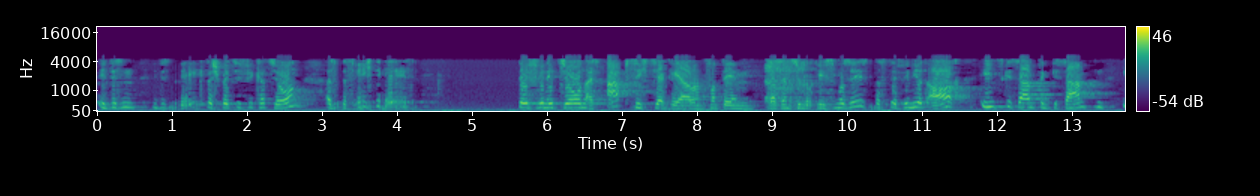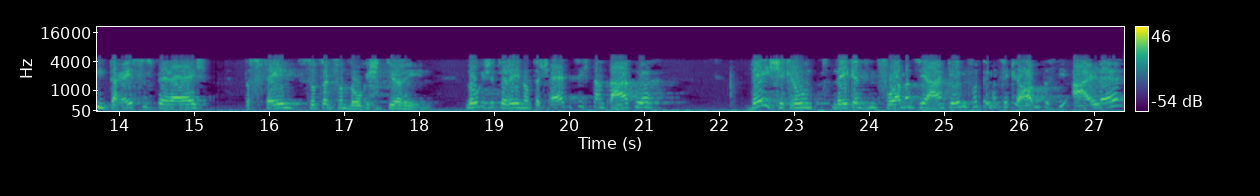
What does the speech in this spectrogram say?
In, diesen, in diesen Weg der Spezifikation. Also das Wichtige ist, Definition als Absichtserklärung von dem, was ein Syllogismus ist. Das definiert auch insgesamt den gesamten Interessensbereich, das Feld sozusagen von logischen Theorien. Logische Theorien unterscheiden sich dann dadurch, welche grundlegenden Formen sie angeben, von denen sie glauben, dass die alle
